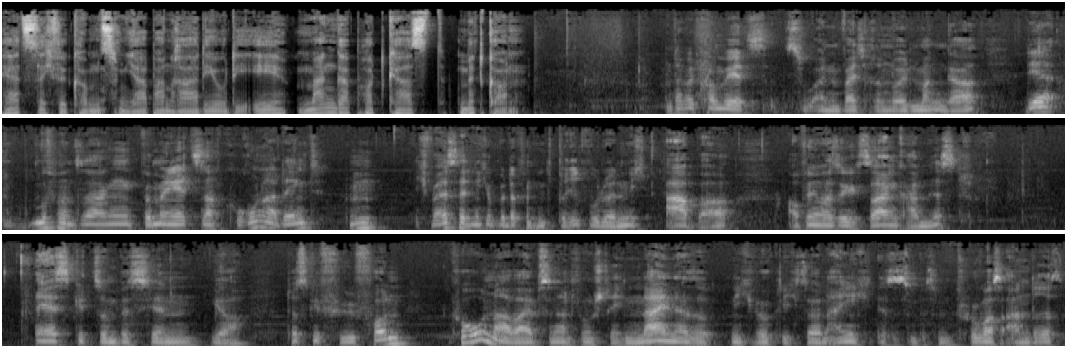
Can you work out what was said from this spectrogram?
Herzlich willkommen zum japanradio.de Manga Podcast mit Gon. Und damit kommen wir jetzt zu einem weiteren neuen Manga. Der, muss man sagen, wenn man jetzt nach Corona denkt, hm, ich weiß halt nicht, ob er davon inspiriert wurde oder nicht, aber auf jeden Fall, was ich sagen kann, ist, es gibt so ein bisschen, ja, das Gefühl von Corona-Vibes in Anführungsstrichen. Nein, also nicht wirklich, sondern eigentlich ist es ein bisschen schon was anderes.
